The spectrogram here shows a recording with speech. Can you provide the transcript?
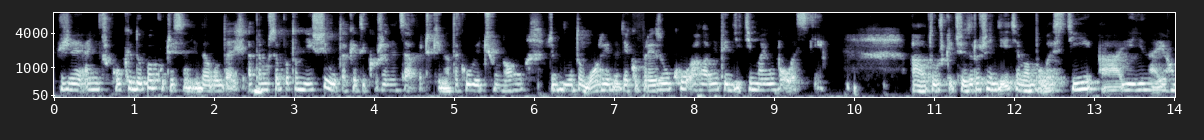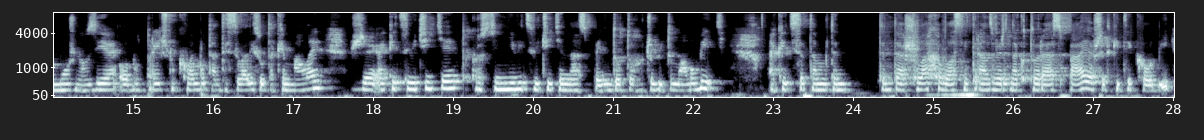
že ani v škôlke do papuče sa nedalo dať. A tam už sa potom nešijú také tie kožené cápačky na takú väčšiu nohu, že by mu to mohli dať ako prezúku a hlavne tie deti majú bolesti. A to už keď 6-ročné dieťa má bolesti a jediná jeho možnosť je, lebo priečnú klembu, tam tie svaly sú také malé, že aj keď cvičíte, to proste nevycvičíte naspäť do toho, čo by to malo byť. A keď sa tam ten ten tá šlacha vlastne transverzná, ktorá spája všetky tie klby,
